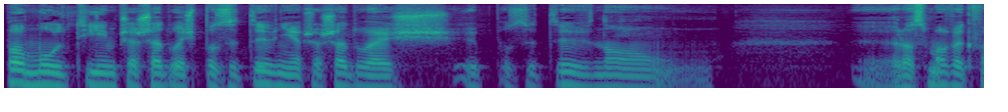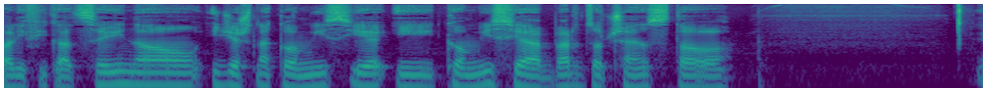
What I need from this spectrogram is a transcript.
po multim przeszedłeś pozytywnie, przeszedłeś pozytywną e, rozmowę kwalifikacyjną, idziesz na komisję i komisja bardzo często e,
